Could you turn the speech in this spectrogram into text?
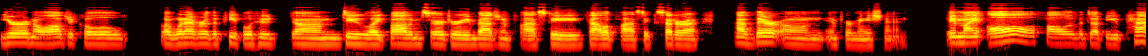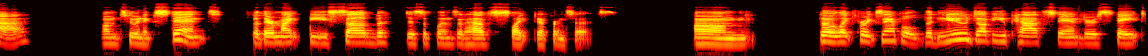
urinological or whatever the people who um, do like bottom surgery and vaginoplasty, phalloplasty, etc., have their own information. They might all follow the WPATH um, to an extent, but there might be sub disciplines that have slight differences. Um, so, like for example, the new WPATH standards state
